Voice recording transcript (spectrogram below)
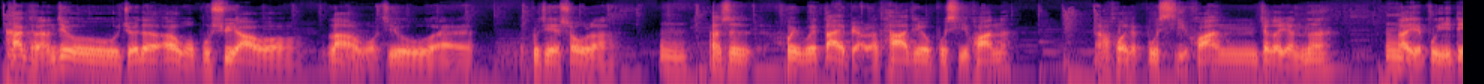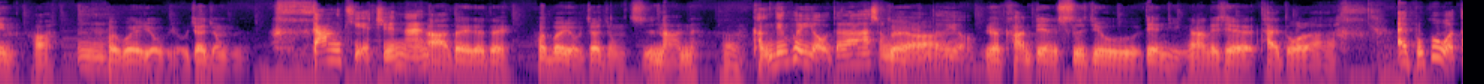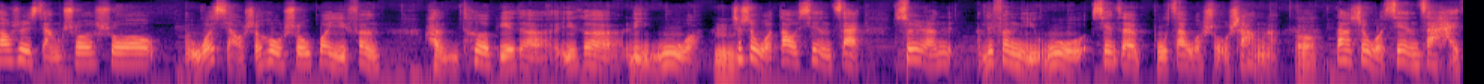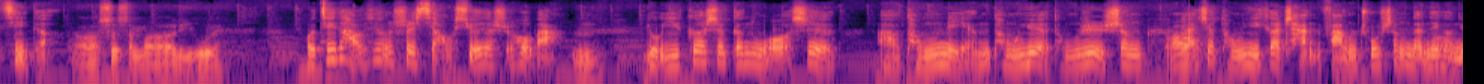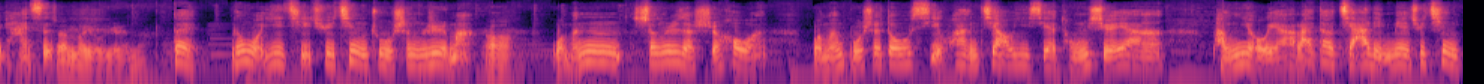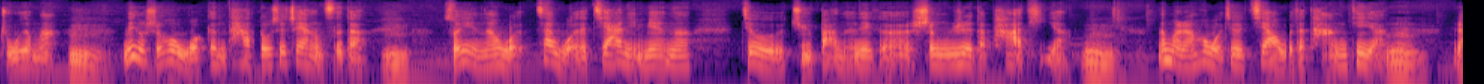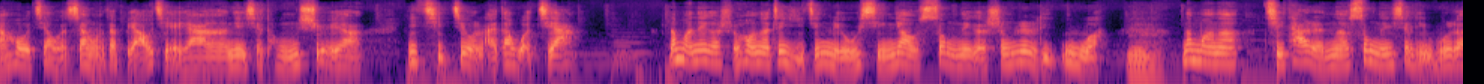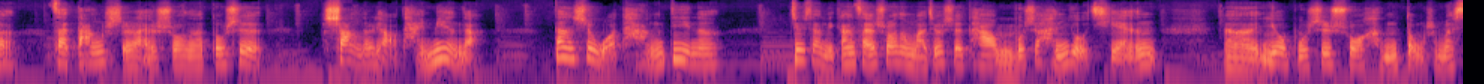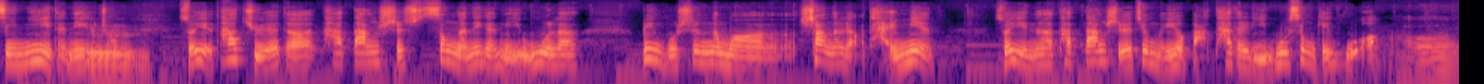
他可能就觉得啊我不需要哦，那我就呃不接受了。嗯但是会不会代表了他就不喜欢呢？啊，或者不喜欢这个人呢？嗯那也不一定啊。嗯，会不会有有这种钢铁直男、啊？对对对，会不会有这种直男呢？啊，肯定会有的啦，什么人都有。，因为看电视就电影啊那些太多了啊。哎，不过我倒是想说说，我小时候收过一份很特别的一个礼物啊，嗯。就是我到现在虽然那份礼物现在不在我手上了，啊。但是我现在还记得，啊，是什么礼物呢？我记得好像是小学的时候吧，嗯，有一个是跟我是啊、同年同月同日生，哦还是同一个产房出生的那个哦女孩子，这么有缘呢、对，跟我一起去庆祝生日嘛。啊？我们生日的时候啊，我们不是都喜欢叫一些同学呀、朋友呀来到家里面去庆祝的嘛？嗯那个时候我跟他都是这样子的，嗯所以呢，我在我的家里面呢就举办了那个生日的 party 啊。嗯那么然后我就叫我的堂弟啊，嗯然后叫我像我的表姐呀、那些同学呀，一起就来到我家。那么那个时候呢，就已经流行要送那个生日礼物啊。嗯那么呢，其他人呢送的一些礼物呢，在当时来说呢，都是上得了台面的。但是我堂弟呢，就像你刚才说的嘛，就是他嗯不是很有钱，呃，又不是说很懂什么心意的那种，嗯所以他觉得他当时送的那个礼物呢，并不是那么上得了台面，所以呢，他当时就没有把他的礼物送给我。哦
